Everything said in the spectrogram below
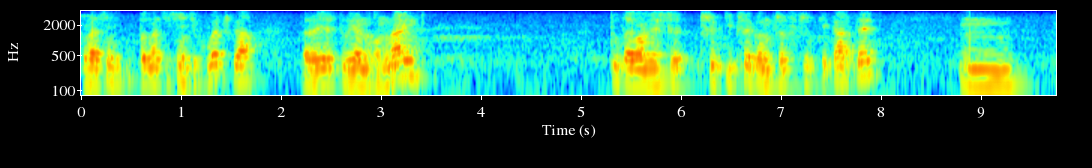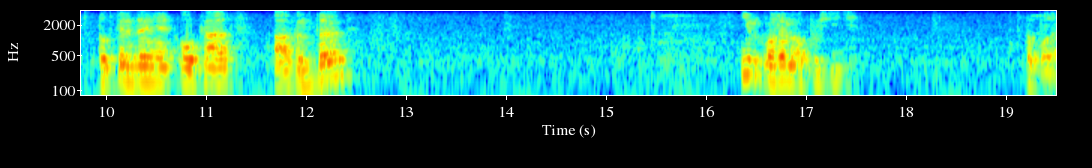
po, po naciśnięciu kółeczka rejestrujemy online. Tutaj mam jeszcze szybki przegląd przez wszystkie karty. Mm, Potwierdzenie all cards are confirmed. I możemy opuścić to pole.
